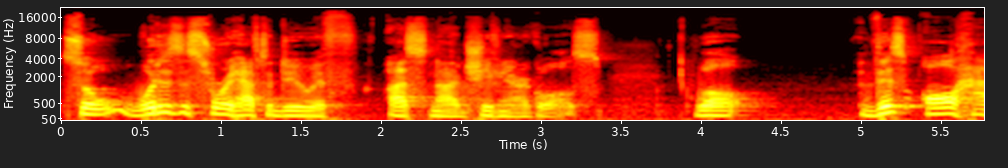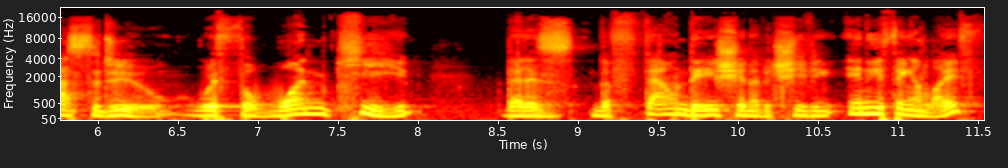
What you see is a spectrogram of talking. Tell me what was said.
So, what does this story have to do with us not achieving our goals? Well, this all has to do with the one key that is the foundation of achieving anything in life,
